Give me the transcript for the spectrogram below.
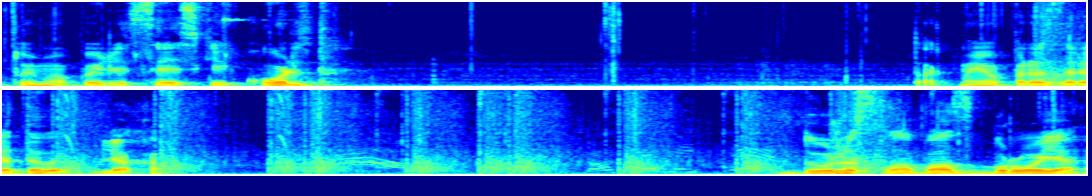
Готуємо поліцейський кольт. Так, ми його перезарядили. Бляха. Дуже слаба зброя.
